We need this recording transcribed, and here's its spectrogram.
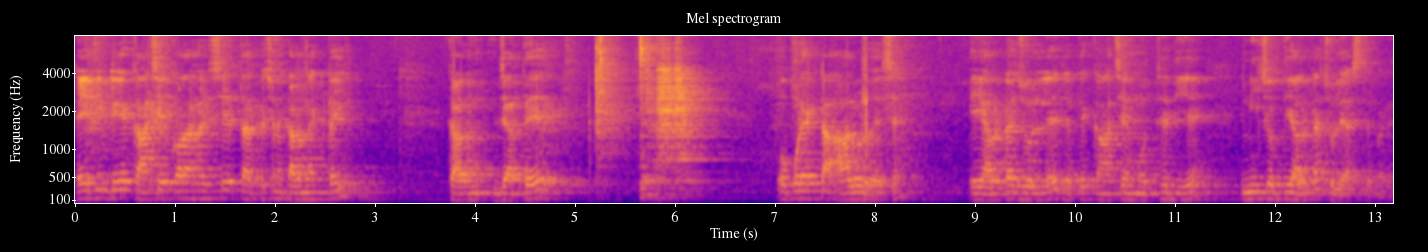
এই তিনটিকে কাঁচের করা হয়েছে, তার পেছনে কারণ একটাই, কারণ যাতে ওপরে একটা আলো রয়েছে। এই আলোটা জ্বললে যাতে কাঁচের মধ্যে দিয়ে নিচ অব্দি আলোটা চলে আসতে পারে।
